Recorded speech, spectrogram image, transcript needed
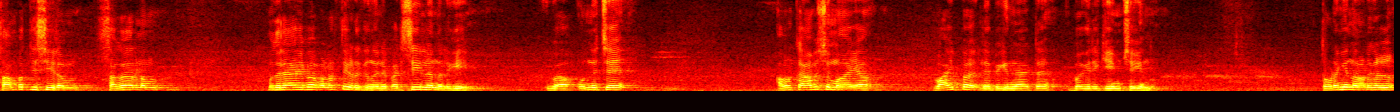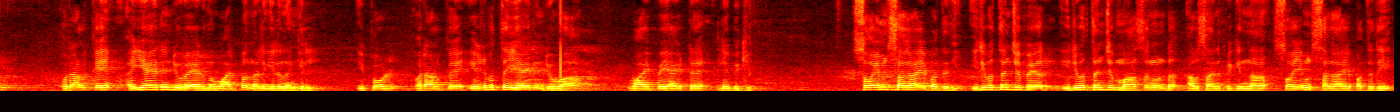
സാമ്പത്തികശീലം സഹകരണം മുതലായവ വളർത്തിയെടുക്കുന്നതിന് പരിശീലനം നൽകുകയും ഇവ ഒന്നിച്ച് അവർക്കാവശ്യമായ വായ്പ ലഭിക്കുന്നതിനായിട്ട് ഉപകരിക്കുകയും ചെയ്യുന്നു. തുടങ്ങിയ നാളുകൾ ഒരാൾക്ക് അയ്യായിരം രൂപയായിരുന്നു വായ്പ നൽകിയിരുന്നെങ്കിൽ ഇപ്പോൾ ഒരാൾക്ക് എഴുപത്തയ്യായിരം രൂപ വായ്പയായിട്ട് ലഭിക്കും. സ്വയം സഹായ പദ്ധതി. ഇരുപത്തഞ്ച് പേർ ഇരുപത്തഞ്ച് മാസം കൊണ്ട് അവസാനിപ്പിക്കുന്ന സ്വയം സഹായ പദ്ധതി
